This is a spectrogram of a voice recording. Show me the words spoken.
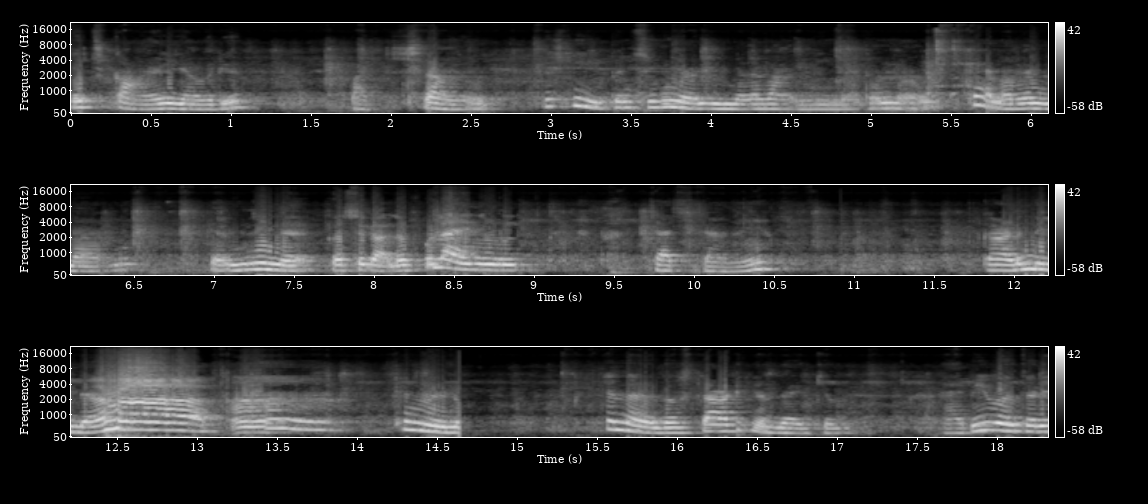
കുറച്ച് കാണില്ല അവർ പച്ചതാണ് പക്ഷേ ഈ പെൻസിൽ ഞാൻ ഇന്നലെ വാങ്ങിയില്ല നല്ല ഞാൻ ഇന്നലെ കുറച്ച് കളർഫുള്ളായി നിങ്ങൾ ചാച്ചിട്ടാണ് കാണുന്നില്ല. എന്താണല്ലോ സ്റ്റാർട്ടിങ് എന്തായിരിക്കും? Happy birthday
